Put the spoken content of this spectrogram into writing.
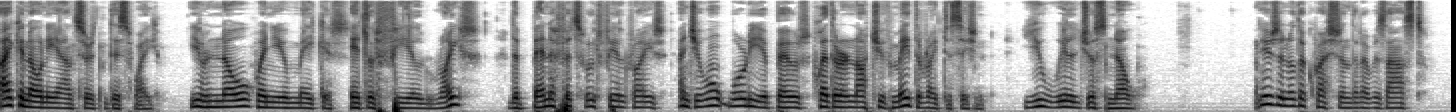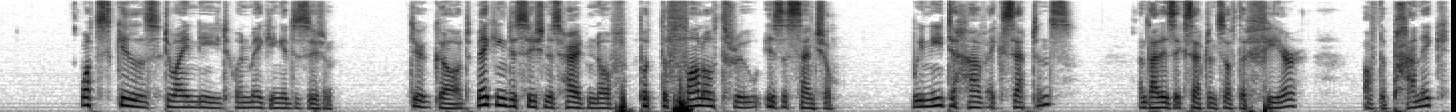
I can only answer it this way. You'll know when you make it. It'll feel right. The benefits will feel right. And you won't worry about whether or not you've made the right decision. You will just know. Here's another question that I was asked What skills do I need when making a decision? Dear God, making decision is hard enough, but the follow through is essential. We need to have acceptance, and that is acceptance of the fear, of the panic,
